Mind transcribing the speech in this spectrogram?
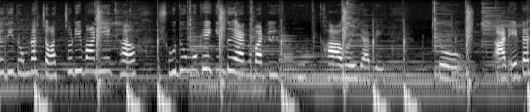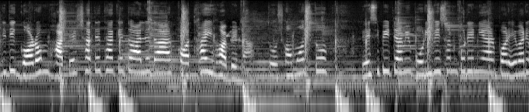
যদি তোমরা চচ্চড়ি বানিয়ে খাও, শুধু মুখে কিন্তু এক বাটি খাওয়া হয়ে যাবে। তো আর এটা যদি গরম ভাতের সাথে থাকে তাহলে আর কথাই হবে না। তো সমস্ত রেসিপিটা আমি পরিবেশন করে নেওয়ার পর এবারে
